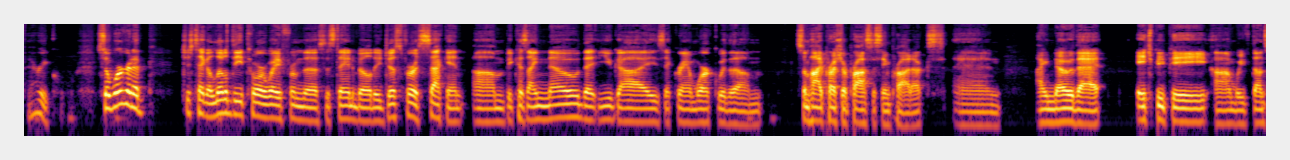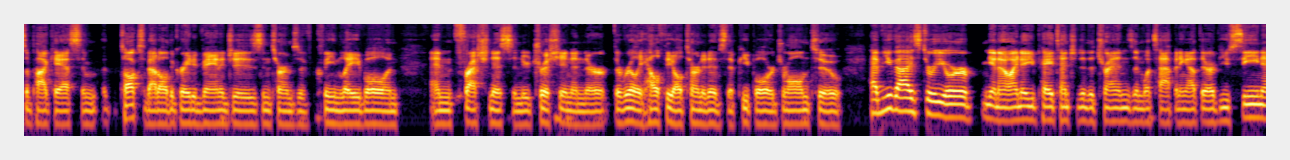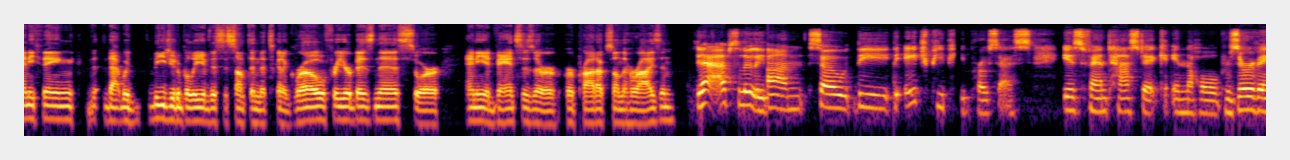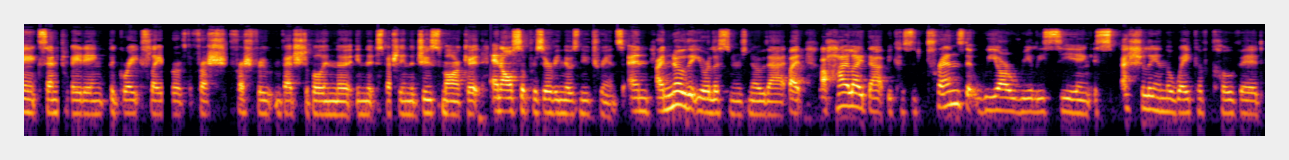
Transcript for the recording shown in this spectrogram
Very cool. So we're going to just take a little detour away from the sustainability just for a second, um, because I know that you guys at Graham work with um, some high pressure processing products and I know that HPP, um, we've done some podcasts and talks about all the great advantages in terms of clean label and and freshness and nutrition, and they're they're really healthy alternatives that people are drawn to. Have you guys, through your, you know, I know you pay attention to the trends and what's happening out there. Have you seen anything th- that would lead you to believe this is something that's going to grow for your business, or any advances or, or products on the horizon? Yeah, absolutely. Um, so the the HPP process is fantastic in the whole preserving, accentuating the great flavor of the fresh fresh fruit and vegetable in the in the especially in the juice market, and also preserving those nutrients. And I know that your listeners know that, but I highlight that because the trends that we are really seeing, especially in the wake of COVID,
